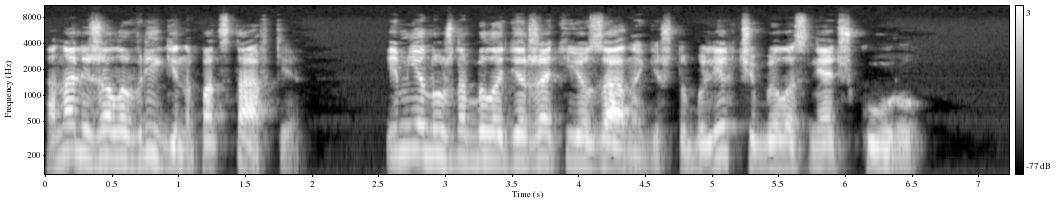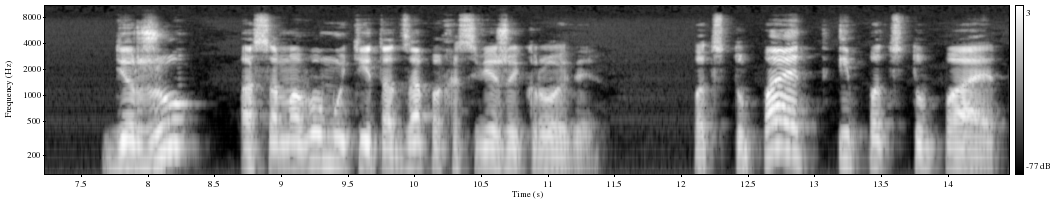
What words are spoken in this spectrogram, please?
Она лежала в Риге на подставке и мне нужно было держать ее за ноги, чтобы легче было снять шкуру. Держу, а самого мутит от запаха свежей крови. Подступает и подступает.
